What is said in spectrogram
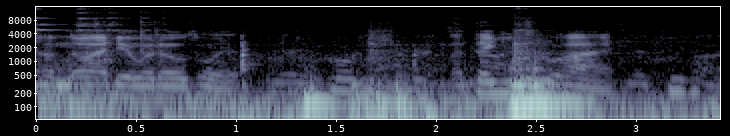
have no idea where those went. Yeah, you go, you shoot it. I think you're too high. Yeah, too high.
